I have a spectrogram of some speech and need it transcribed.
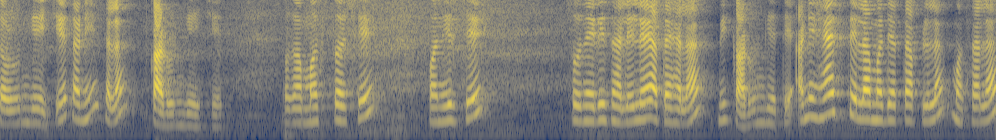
तळून घ्यायचे आहेत आणि त्याला काढून घ्यायचे आहेत. बघा मस्त असे पनीरचे सोनेरी झालेले आहे. आता ह्याला मी काढून घेते. आणि ह्याच तेलामध्ये आता आपल्याला मसाला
